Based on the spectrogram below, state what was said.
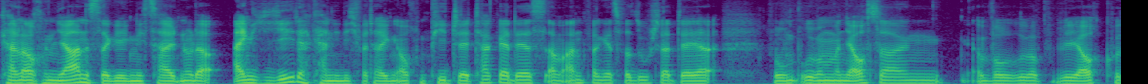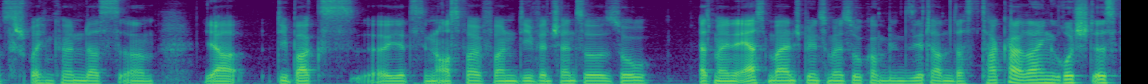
kann auch ein Janis dagegen nichts halten oder eigentlich jeder kann ihn nicht verteidigen. Auch ein PJ Tucker, der es am Anfang jetzt versucht hat, der ja, worüber man ja auch sagen, worüber wir ja auch kurz sprechen können, dass ähm, ja die Bucks äh, jetzt den Ausfall von DiVincenzo so erstmal in den ersten beiden Spielen zumindest so kompensiert haben, dass Tucker reingerutscht ist.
